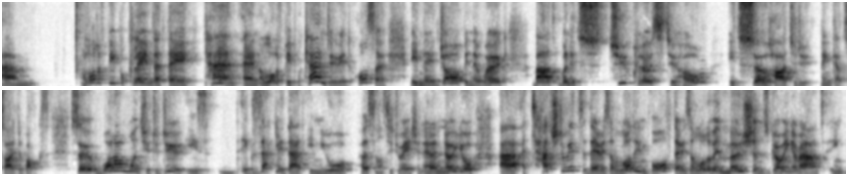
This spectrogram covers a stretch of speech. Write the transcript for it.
um, a lot of people claim that they can, and a lot of people can do it also in their job, in their work. But when it's too close to home, it's so hard to do think outside the box. So what i want you to do is exactly that in your personal situation. And i know you're uh, attached to it. There is a lot involved. There is a lot of emotions going around in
